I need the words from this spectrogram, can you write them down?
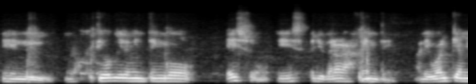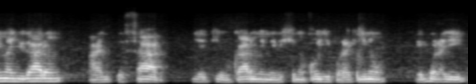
el, objetivo que yo también tengo eso es ayudar a la gente. Al igual que a mí me ayudaron a empezar y a equivocarme, me dijeron, oye, por aquí no, ve por allí.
